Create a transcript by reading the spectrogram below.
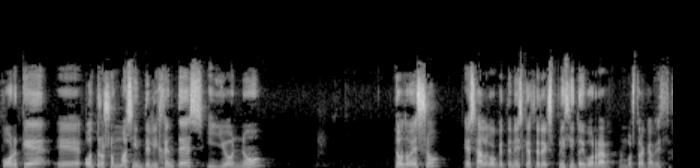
porque eh, otros son más inteligentes y yo no. Todo eso es algo que tenéis que hacer explícito y borrar en vuestra cabeza.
